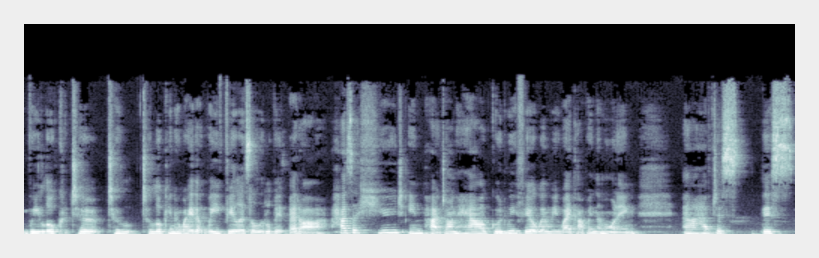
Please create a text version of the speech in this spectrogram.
we look to to to look in a way that we feel is a little bit better has a huge impact on how good we feel when we wake up in the morning. And I have just this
